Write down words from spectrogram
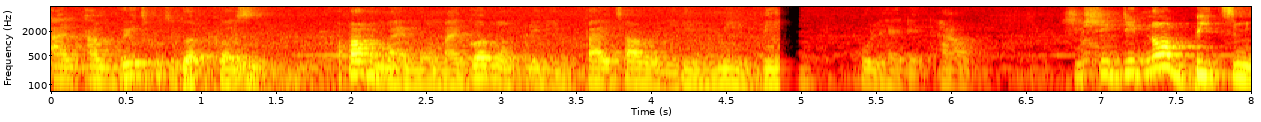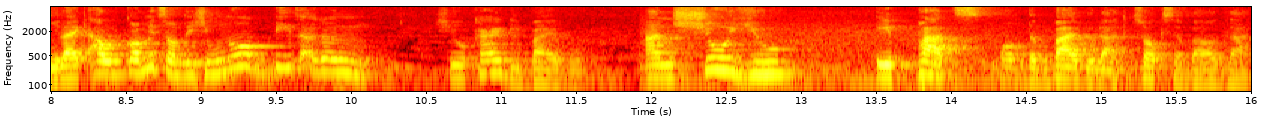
and I'm grateful to God because apart from my mom, my godmom played a vital role in me being cool-headed. How? She, she did not beat me. Like I would commit something, she would not beat. I don't. She will carry the Bible and show you a part of the Bible that talks about that,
